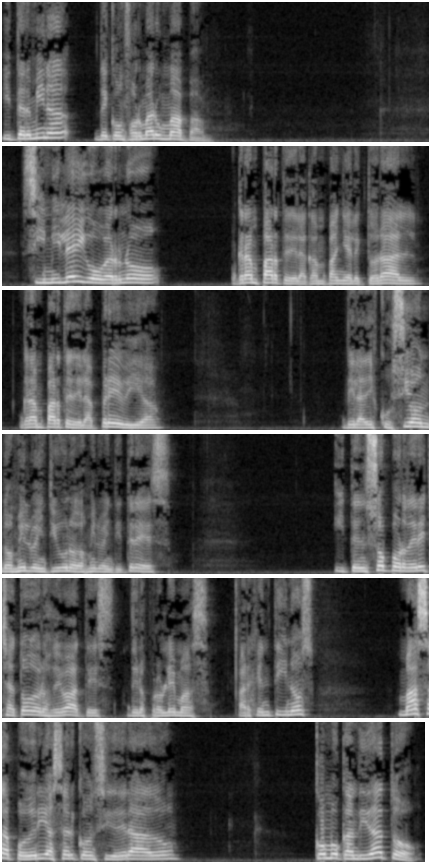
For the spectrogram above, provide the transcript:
Y termina de conformar un mapa. Si Milei gobernó gran parte de la campaña electoral, gran parte de la previa, de la discusión 2021-2023, y tensó por derecha todos los debates de los problemas argentinos, Massa podría ser considerado como candidato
